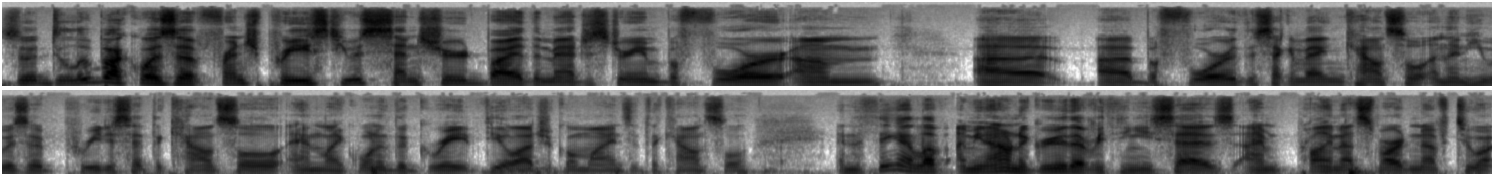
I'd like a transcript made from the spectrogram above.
So de Lubac was a French priest. He was censured by the magisterium before um, uh, uh, before the Second Vatican Council, and then he was a priest at the council and like one of the great theological minds at the council. And the thing I love, I mean, I don't agree with everything he says. I'm probably not smart enough to uh,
